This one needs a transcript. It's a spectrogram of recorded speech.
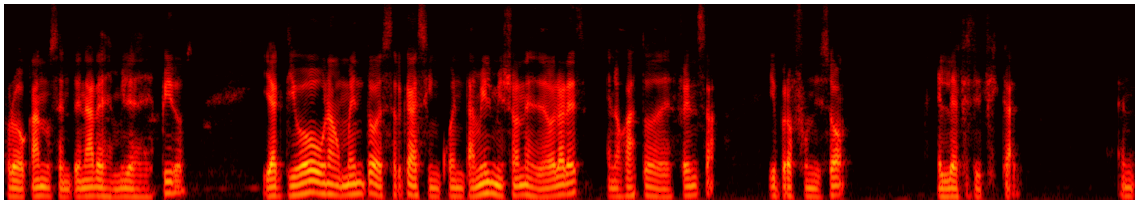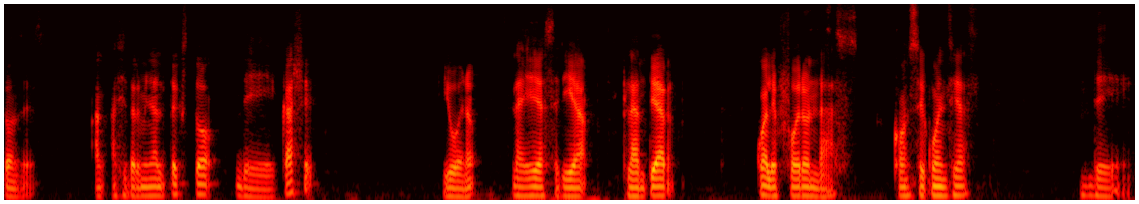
provocando centenares de miles de despidos, y activó un aumento de cerca de 50 mil millones de dólares en los gastos de defensa y profundizó el déficit fiscal. Entonces, así termina el texto de Calle. Y bueno, la idea sería plantear cuáles fueron las consecuencias de,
